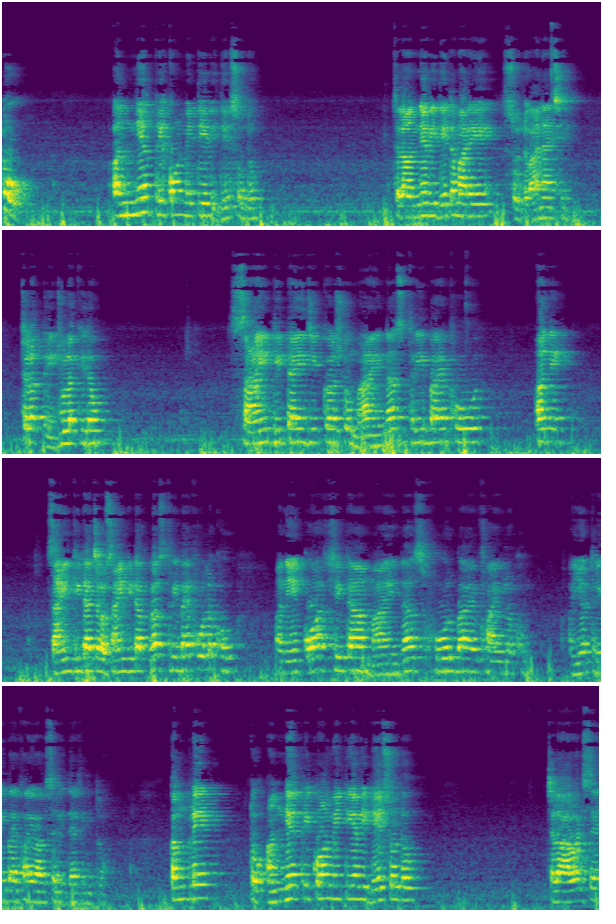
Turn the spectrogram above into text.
તો અન્ય ત્રિકોણમિતિય વિધેય શોધો ચલો અન્ય વિધેય તમારે શોધવાના છે ચલો ત્રીજું લખી દઉં sin theta is equals to minus 3 by 4 અને sin theta ચલો sin theta plus 3 by 4 લખો અને cos થીટા minus 4 by 5 લખું. અહીંયા 3 by 5 આવશે, વિદ્યાર્થી મિત્રો. કમ્પ્લીટ તો અન્ય ત્રિકોણમિતિય વિધેય શોધો. ચલો, આવડશે.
